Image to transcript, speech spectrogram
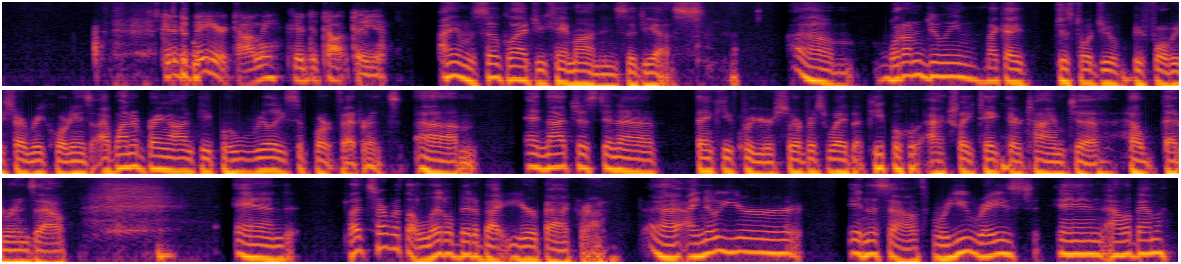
It's good to be here, Tommy. Good to talk to you. I am so glad you came on and said yes. Um, what I'm doing, like I just told you before we started recording, is I want to bring on people who really support veterans, um, and not just in a thank you for your service way, but people who actually take their time to help veterans out. And let's start with a little bit about your background. Uh, I know you're in the South. Were you raised in Alabama?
